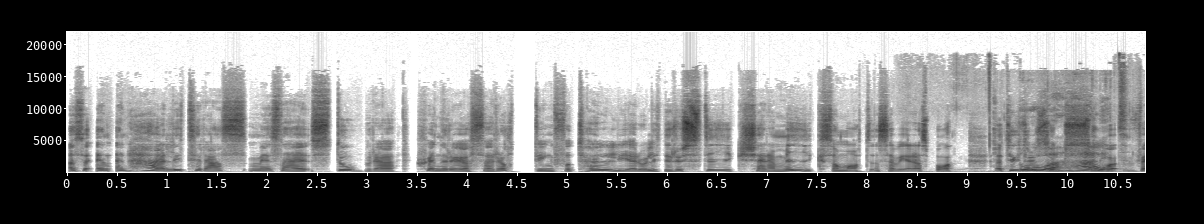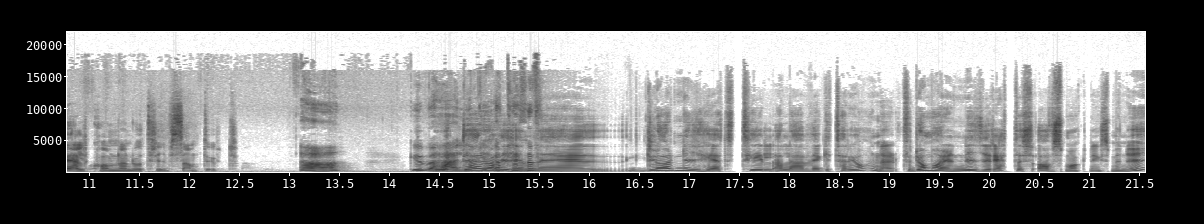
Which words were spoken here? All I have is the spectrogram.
alltså en, en härlig terrass med såna här stora generösa rottingfåtöljer och lite rustik keramik som maten serveras på. Jag tyckte det Åh, såg så härligt. välkomnande och trivsamt ut. ja. Gud vad Och härligt. där har Jag vi kanske... en eh, glad nyhet till alla vegetarianer, för de har en niorätters avsmakningsmeny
